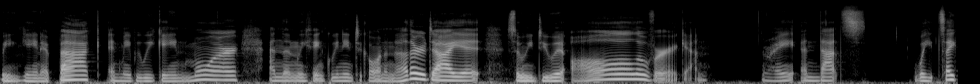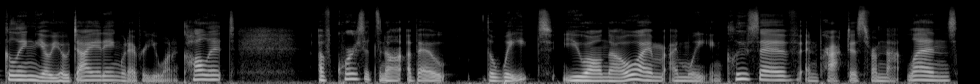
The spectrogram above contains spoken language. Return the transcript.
we gain it back, and maybe we gain more, and then we think we need to go on another diet. So we do it all over again, right? And that's weight cycling, yo yo dieting, whatever you want to call it. Of course, it's not about the weight. You all know I'm I'm weight inclusive and practice from that lens,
